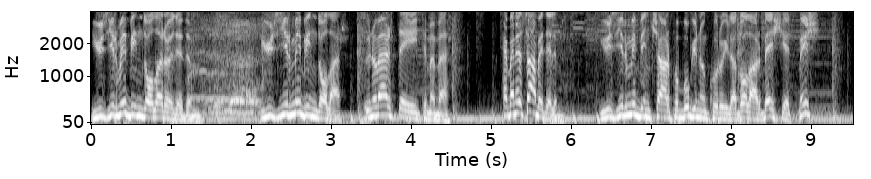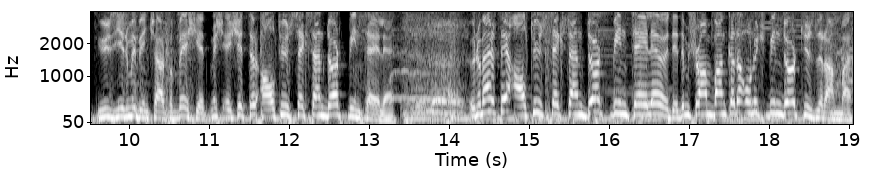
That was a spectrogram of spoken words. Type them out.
120 bin dolar ödedim. 120 bin dolar. Üniversite eğitimime. Hemen hesap edelim. 120 bin çarpı bugünün kuruyla dolar 5.70. 120 bin çarpı 5.70 eşittir 684 bin TL. Üniversiteye 684 bin TL ödedim. Şu an bankada 13.400 liram var.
